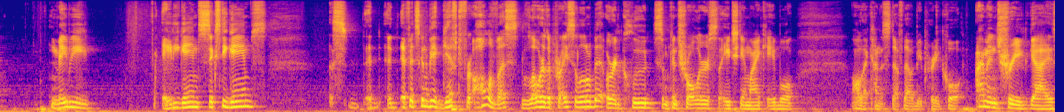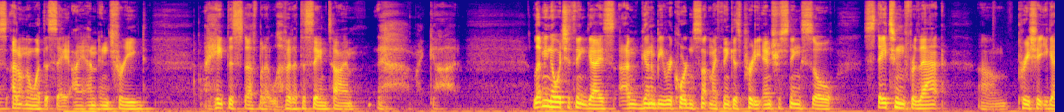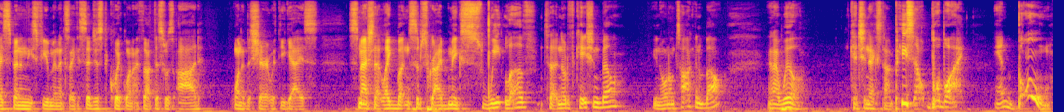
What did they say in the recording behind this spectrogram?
Maybe 80 games, 60 games. If it's going to be a gift for all of us, lower the price a little bit or include some controllers, the HDMI cable all that kind of stuff. That would be pretty cool. I'm intrigued, guys. I don't know what to say. I am intrigued. I hate this stuff, but I love it at the same time. Let me know what you think, guys. I'm going to be recording something I think is pretty interesting, so stay tuned for that. Um, appreciate you guys spending these few minutes. Like I said, just a quick one. I thought this was odd. Wanted to share it with you guys. Smash that like button, subscribe, make sweet love to that notification bell. You know what I'm talking about and I will. Catch you next time. Peace out. Bye bye. And boom.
